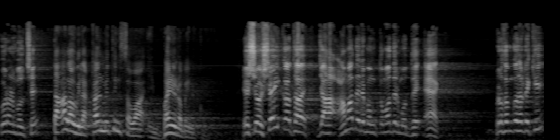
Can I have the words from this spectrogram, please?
কোরআন বলছে এসো সেই কথা যাহা আমাদের এবং তোমাদের মধ্যে এক। প্রথম কথাটা কি?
